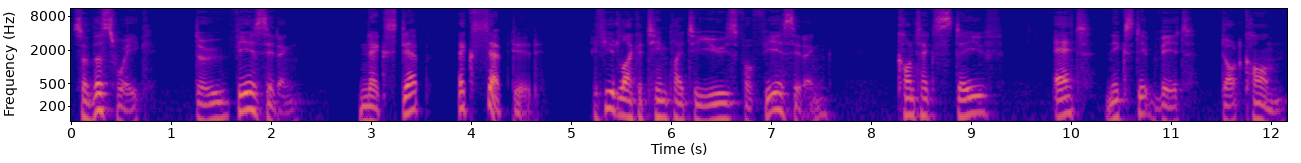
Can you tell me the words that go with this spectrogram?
So this week, do fear setting. Next step accepted. If you'd like a template to use for fear setting, contact Steve at nextstepvet.com.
